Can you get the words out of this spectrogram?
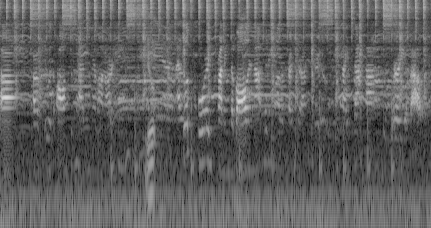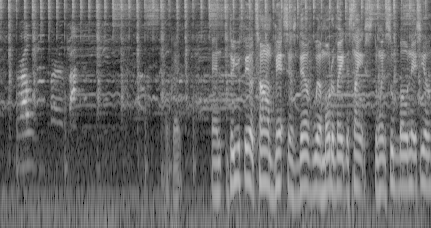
Um, um, it was awesome having them on our team. Yep. And I look forward to running the ball and not putting a lot of pressure on Drew. It's nice not have to worry about throwing for five. Okay. And do you feel Tom Benson's death will motivate the Saints to win the Super Bowl next year?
